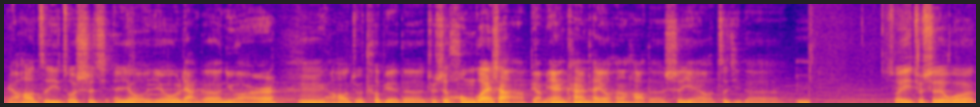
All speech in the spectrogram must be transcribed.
然后自己做事情，呃有有两个女儿，嗯然后就特别的，就是宏观上啊，表面上看她有很好的事业，有自己的，嗯，所以就是我。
